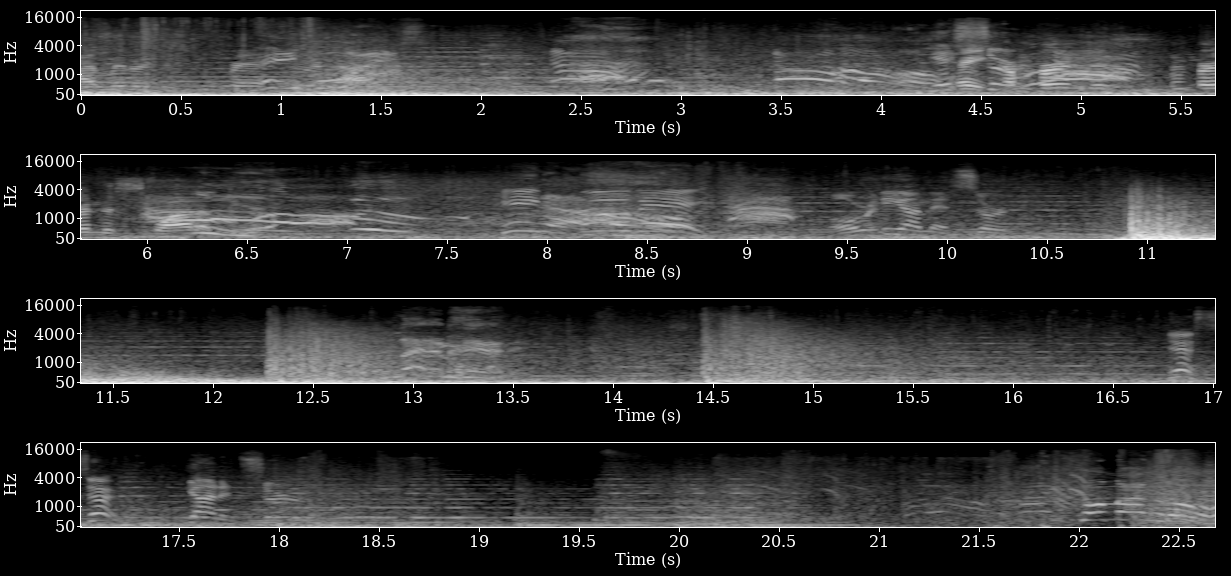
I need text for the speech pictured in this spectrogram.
I literally just ran Hey, through it. boys. Ah! Ah! Yes, Hey, sir. come burn this. Come burn this squad up here. Ah! Keep moving! Already on that, sir. Let him have it. Yes, sir! Got it, sir. Commando.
